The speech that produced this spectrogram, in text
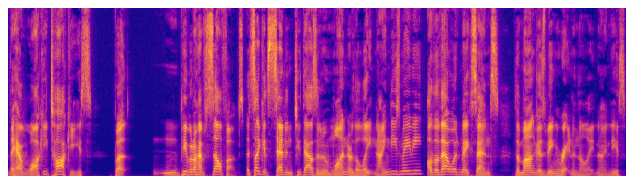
they have walkie talkies, but people don't have cell phones. It's like it's said in 2001 or the late 90s, maybe. Although that would make sense. The manga is being written in the late 90s.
